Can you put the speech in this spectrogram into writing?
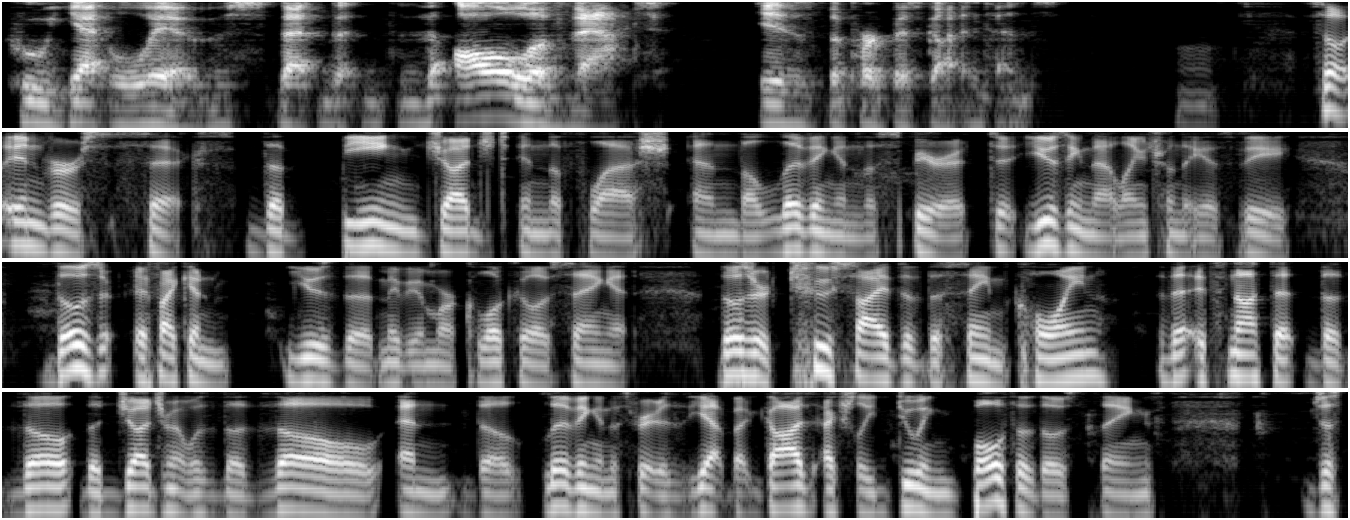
who yet lives. That, the, all of that is the purpose God intends. So in verse six, the being judged in the flesh and the living in the spirit, using that language from the ESV, those are, if I can use the maybe a more colloquial of saying it, those are two sides of the same coin. It's not that the though the judgment was the though and the living in the spirit is the yet, but God's actually doing both of those things just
